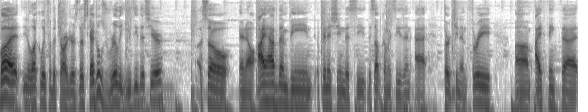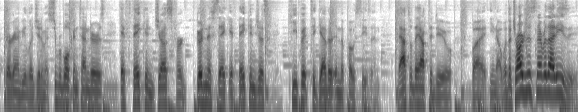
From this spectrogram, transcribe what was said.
but you know, luckily for the Chargers, their schedule's really easy this year. Uh, so you know, I have them being finishing this se- this upcoming season at 13 and three. Um, I think that they're going to be legitimate Super Bowl contenders if they can just, for goodness sake, if they can just keep it together in the postseason. That's what they have to do. But you know, with the Chargers, it's never that easy.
